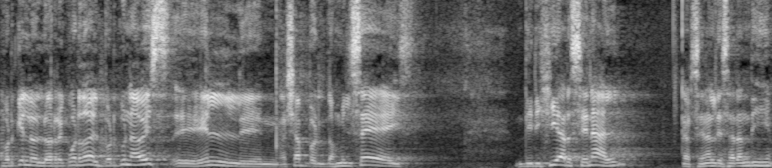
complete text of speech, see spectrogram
¿por qué lo, recuerdo a él? Porque una vez eh, él, allá por el 2006, dirigía Arsenal, Arsenal de Sarandí,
